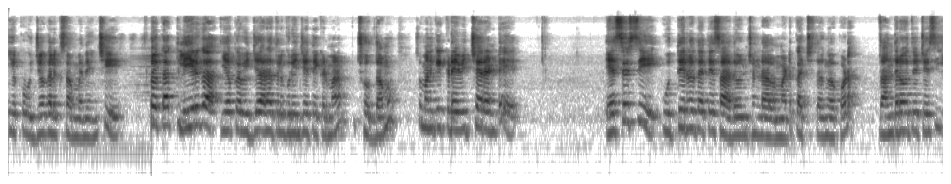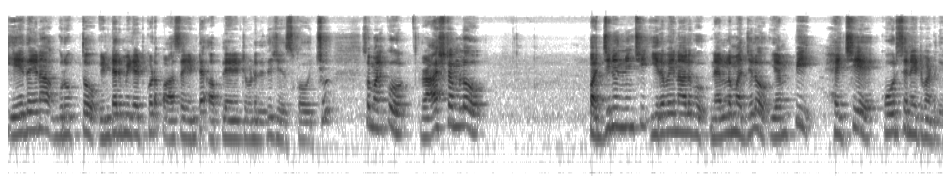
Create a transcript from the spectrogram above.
ఈ యొక్క ఉద్యోగాలకు సంబంధించి సో ఇక క్లియర్గా ఈ యొక్క విద్యార్హతల గురించి అయితే ఇక్కడ మనం చూద్దాము. సో మనకి ఇక్కడ ఏమి ఇచ్చారంటే ఎస్ఎస్సి ఉత్తీర్ణత అయితే సాధించి ఉండాలన్నమాట ఖచ్చితంగా కూడా. దాని తర్వాత వచ్చేసి ఏదైనా గ్రూప్తో ఇంటర్మీడియట్ కూడా పాస్ అయ్యి ఉంటే అప్లై అనేటువంటిది అయితే చేసుకోవచ్చు. సో మనకు రాష్ట్రంలో పద్దెనిమిది నుంచి ఇరవై నాలుగు నెలల మధ్యలో M P H A course అనేటువంటిది.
